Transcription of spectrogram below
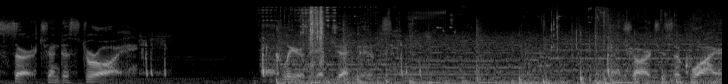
Search and destroy. Clear the objectives. Charges acquired.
